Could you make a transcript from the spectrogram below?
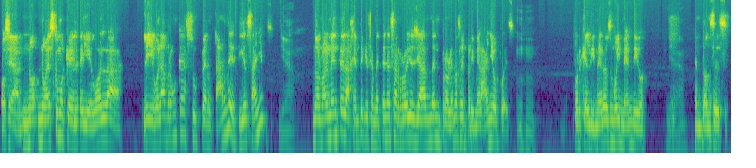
O sea, no, no es como que le llegó la, le llegó la bronca súper tarde, 10 años. Normalmente la gente que se mete en esos rollos ya anda en problemas el primer año, pues. Porque el dinero es muy mendigo. Entonces,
